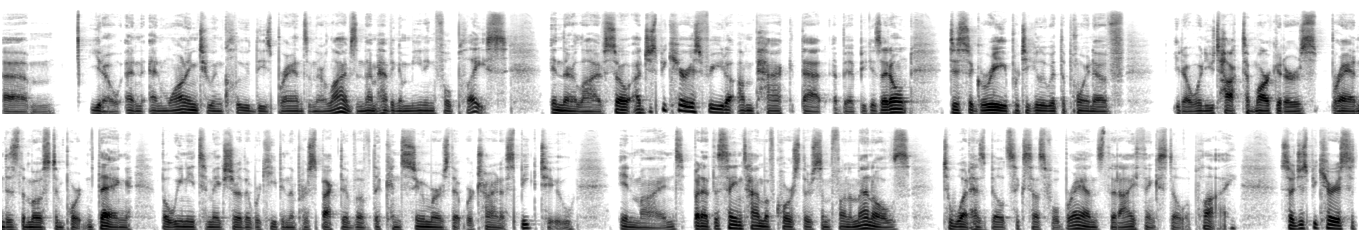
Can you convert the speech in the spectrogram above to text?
um, you know, and and wanting to include these brands in their lives and them having a meaningful place in their lives. So I'd just be curious for you to unpack that a bit because I don't disagree, particularly with the point of, you know, when you talk to marketers, brand is the most important thing, but we need to make sure that we're keeping the perspective of the consumers that we're trying to speak to in mind. But at the same time, of course, there's some fundamentals to what has built successful brands that I think still apply. So just be curious to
